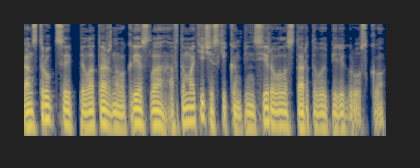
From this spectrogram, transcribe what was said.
Конструкция пилотажного кресла автоматически компенсировала стартовую перегрузку.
